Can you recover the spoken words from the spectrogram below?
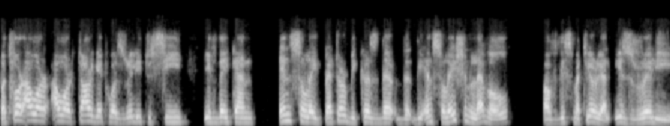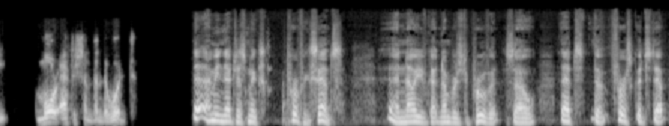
but for our our target was really to see if they can insulate better because the, the, the insulation level of this material is really more efficient than the wood. I mean, that just makes perfect sense. And now you've got numbers to prove it. So that's the first good step.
